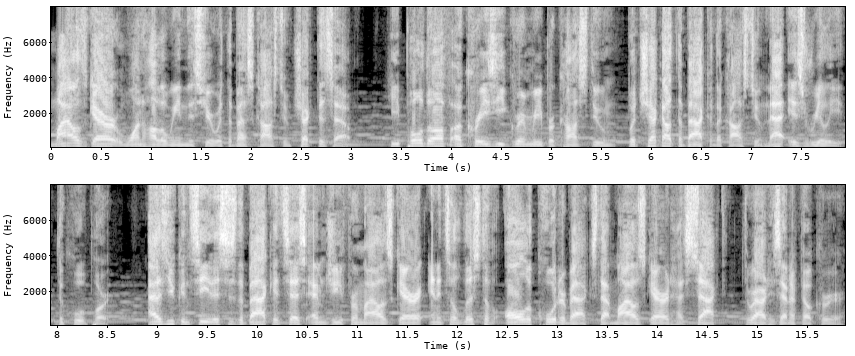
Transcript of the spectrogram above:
Myles Garrett won Halloween this year with the best costume. Check this out. He pulled off a crazy Grim Reaper costume, but check out the back of the costume. That is really the cool part. As you can see, this is the back. It says MG for Myles Garrett, and it's a list of all the quarterbacks that Myles Garrett has sacked throughout his NFL career.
